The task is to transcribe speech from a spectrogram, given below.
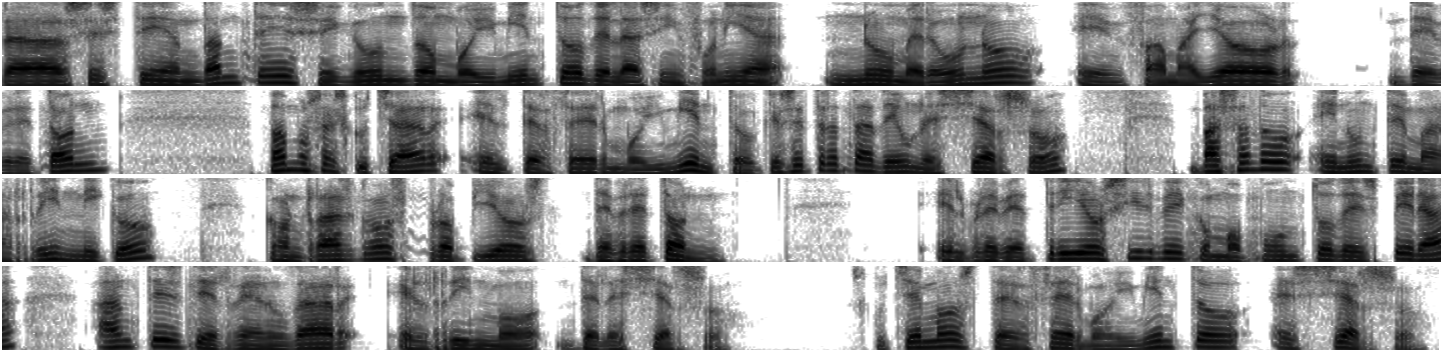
Tras este andante segundo movimiento de la Sinfonía número uno en Fa mayor de Bretón, vamos a escuchar el tercer movimiento, que se trata de un scherzo basado en un tema rítmico con rasgos propios de Bretón. El breve trío sirve como punto de espera antes de reanudar el ritmo del scherzo. Escuchemos tercer movimiento scherzo.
